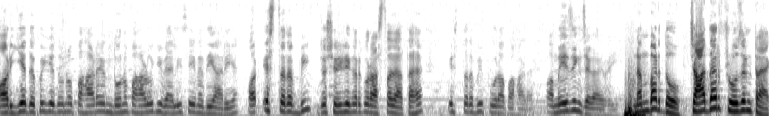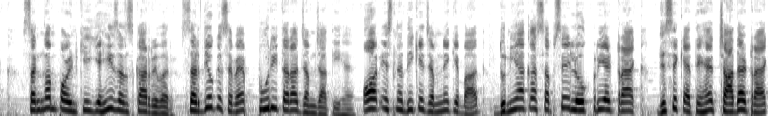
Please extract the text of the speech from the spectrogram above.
और ये देखो, ये दोनों पहाड़ है, इन दोनों पहाड़ों की वैली से ये नदी आ रही है। और इस तरफ़ भी जो श्रीनगर को रास्ता जाता है, इस तरफ़ भी पूरा पहाड़ है। अमेजिंग जगह है भाई। नंबर दो, चादर फ्रोजन ट्रैक संगम पॉइंट की यही संस्कार रिवर सर्दियों के समय पूरी तरह जम जाती है। और इस नदी के जमने के बाद दुनिया का सबसे लोकप्रिय ट्रैक जिसे कहते हैं चादर ट्रैक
